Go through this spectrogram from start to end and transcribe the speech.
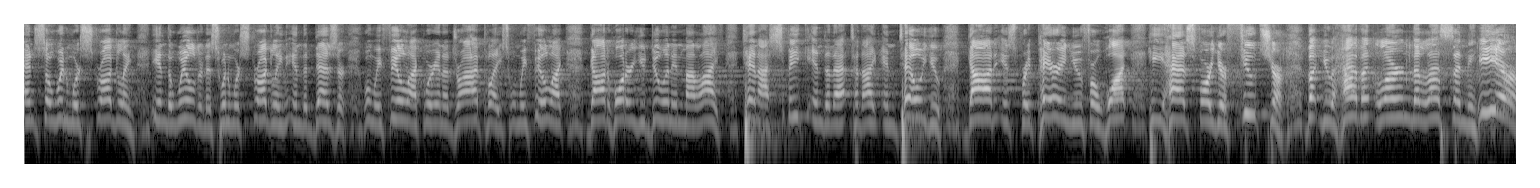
And so when we're struggling in the wilderness, when we're struggling in the desert, when we feel like we're in a dry place, when we feel like, God, what are you doing in my life? Can I speak into that tonight and tell you God is preparing you for what He has for your future, but you haven't learned the lesson here.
